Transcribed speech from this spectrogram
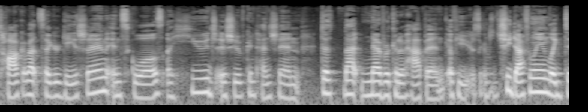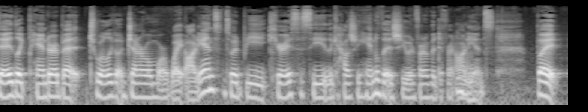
talk about segregation in schools a huge issue of contention that that never could have happened a few years ago. She definitely like did like pander a bit to a, like a general more white audience and so i'd be curious to see like how she handled the issue in front of a different mm-hmm. audience. But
